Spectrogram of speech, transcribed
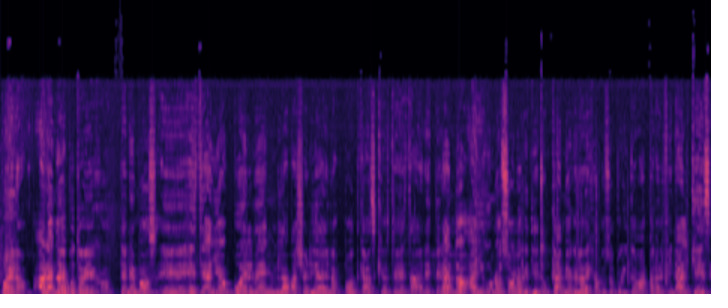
Bueno, hablando de puto viejo, tenemos. eh, este año vuelven la mayoría de los podcasts que ustedes estaban esperando. Hay uno solo que tiene un cambio que lo dejamos un poquito más para el final, que es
